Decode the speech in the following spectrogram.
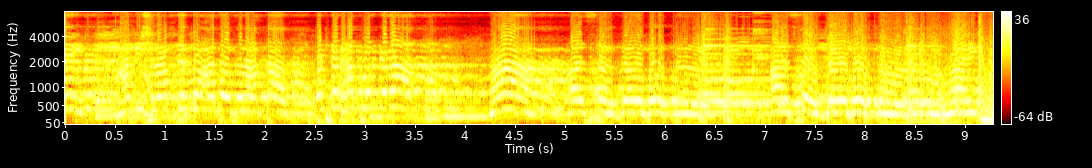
नाही. आम्ही श्राप देतो आज असं आता पटकन हात वर करा. हा असं ग होत असं ग होत. माहिती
